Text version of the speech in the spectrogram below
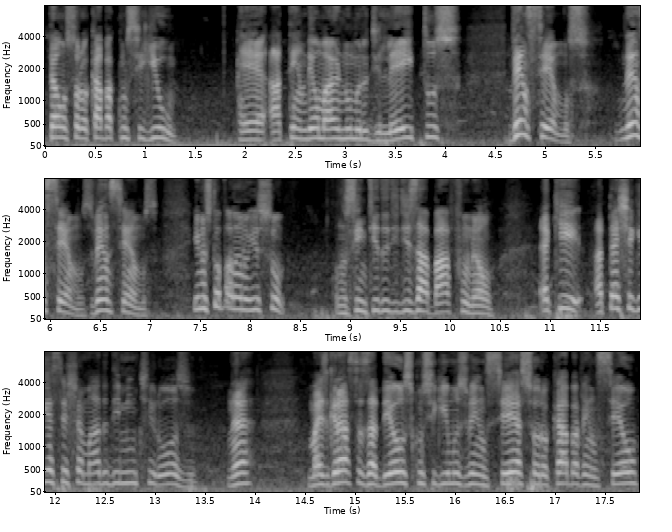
Então, Sorocaba conseguiu é, atender o maior número de leitos. Vencemos, vencemos, vencemos. E não estou falando isso no sentido de desabafo, não é que até cheguei a ser chamado de mentiroso, né? mas graças a Deus conseguimos vencer, Sorocaba venceu.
